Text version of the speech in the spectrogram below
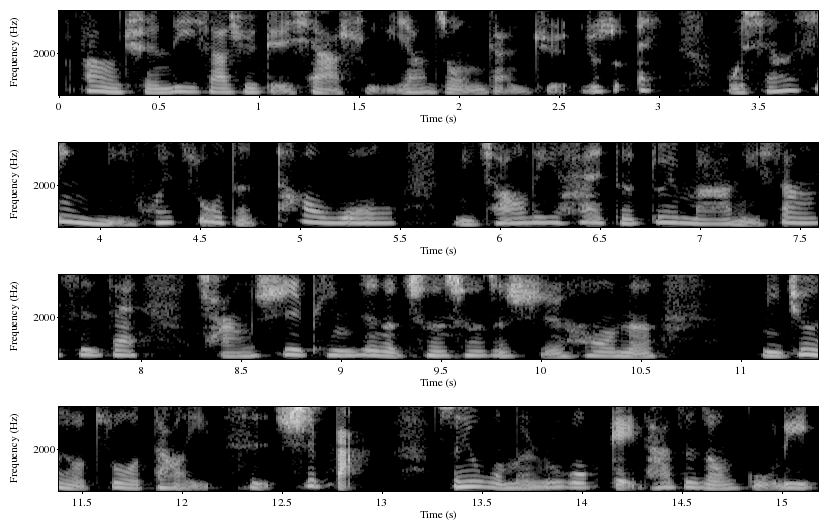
放权力下去给下属一样，这种感觉，就说，哎，我相信你会做得到哦，你超厉害的，对吗？你上次在尝试拼这个车车的时候呢，你就有做到一次，是吧？所以，我们如果给他这种鼓励，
